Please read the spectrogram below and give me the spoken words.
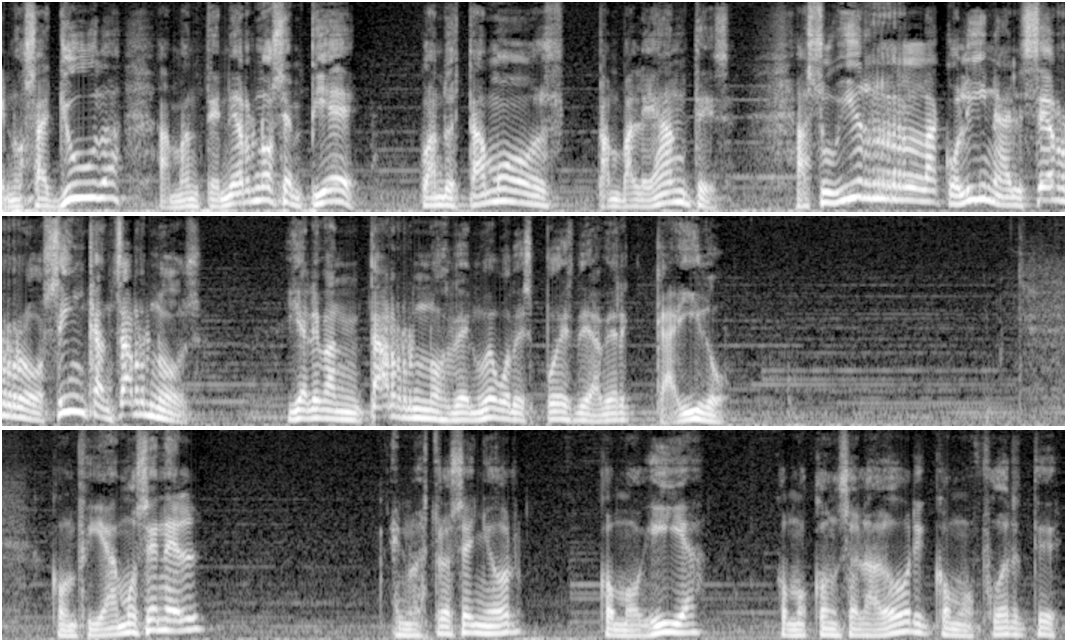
que nos ayuda a mantenernos en pie cuando estamos tambaleantes, a subir la colina, el cerro, sin cansarnos, y a levantarnos de nuevo después de haber caído. Confiamos en Él, en nuestro Señor, como guía, como consolador y como fuerte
